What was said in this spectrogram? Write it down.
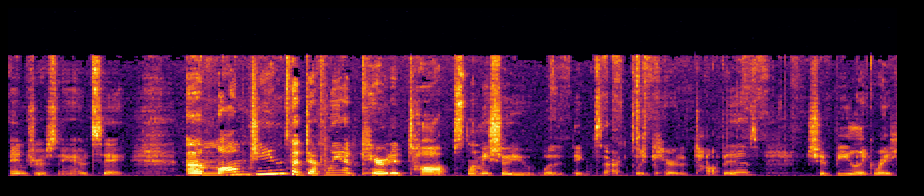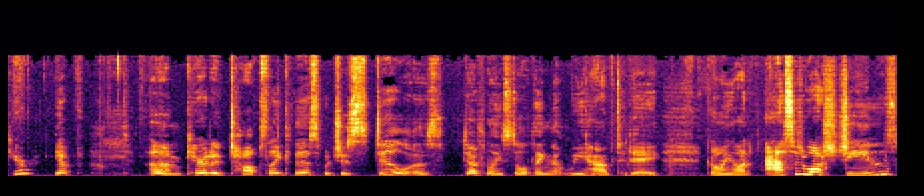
interesting, I would say. Um, mom jeans that definitely had carroted tops. Let me show you what exactly carroted top is. Should be like right here. Yep. Um, carroted tops like this, which is still a definitely still a thing that we have today going on. Acid wash jeans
